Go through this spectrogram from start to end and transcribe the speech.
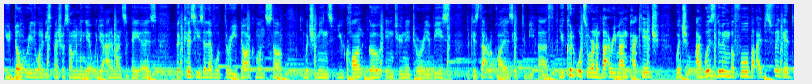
you don't really want to be special summoning it with your Adamancipators because he's a level 3 Dark Monster, which means you can't go into Naturia Beast because that requires it to be Earth. You could also run a Battery Man package, which I was doing before, but I just figured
